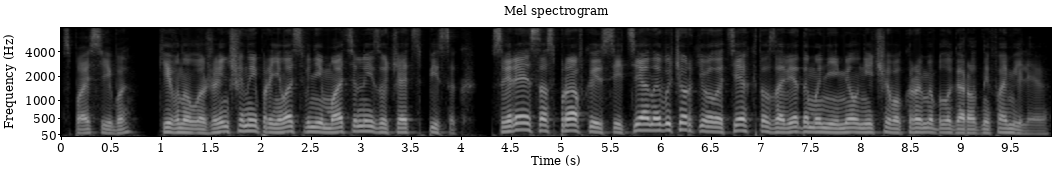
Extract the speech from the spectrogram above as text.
«Спасибо», – кивнула женщина и принялась внимательно изучать список. Сверяясь со справкой из сети, она вычеркивала тех, кто заведомо не имел ничего, кроме благородной фамилии.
